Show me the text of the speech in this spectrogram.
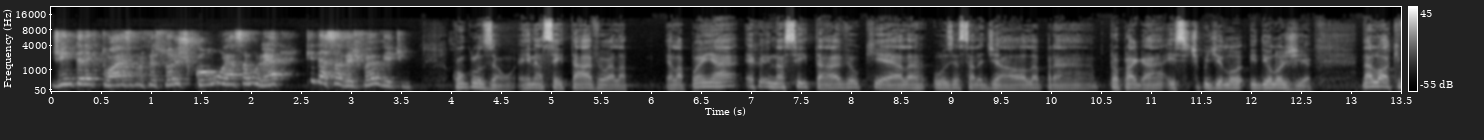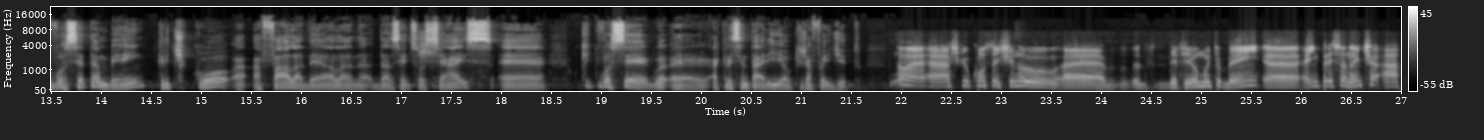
de intelectuais e professores como essa mulher, que dessa vez foi a vítima. Conclusão: é inaceitável ela ela apanhar, é inaceitável que ela use a sala de aula para propagar esse tipo de ideologia. Na Loki, você também criticou a, a fala dela na, das redes sociais. É, o que, que você é, acrescentaria ao que já foi dito? Não, é, é, acho que o Constantino é, definiu muito bem. É, é impressionante a,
